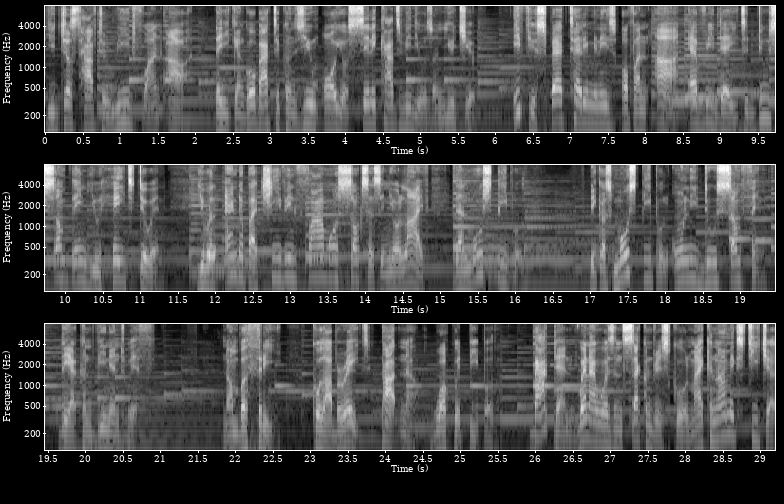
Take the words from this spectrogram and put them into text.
you just have to read for an hour. Then you can go back to consume all your silly cats videos on YouTube. If you spare 30 minutes of an hour every day to do something you hate doing, you will end up achieving far more success in your life than most people because most people only do something they are convenient with. Number 3. Collaborate, partner, work with people. Back then, when I was in secondary school, my economics teacher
